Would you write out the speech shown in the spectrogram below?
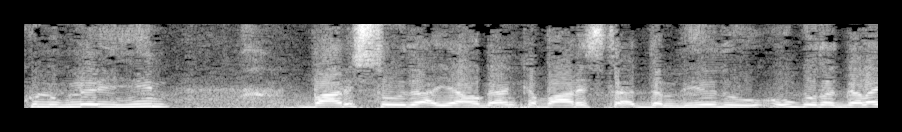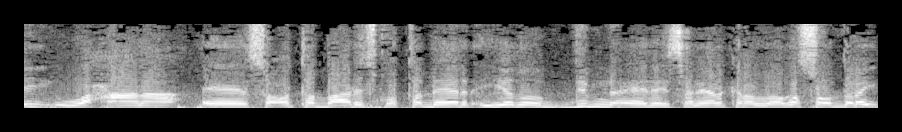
ku lug leeyihiin. Baaristooda ayaa hogaanka baarista dembiyadu u gudagalay waxaana socota baaris qoto dheer iyadoo dibna eedaysanayaal kale looga soo diray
